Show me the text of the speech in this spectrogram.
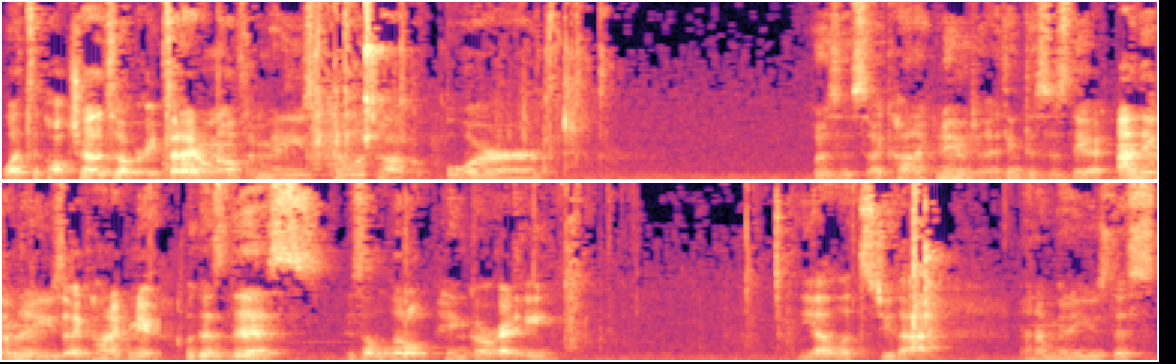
what's it called, Charlotte Tilbury. But I don't know if I'm gonna use Pillow Talk or, what is this, Iconic Nude? I think this is the, I think I'm gonna use Iconic Nude because this is a little pink already. Yeah, let's do that. And I'm gonna use this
